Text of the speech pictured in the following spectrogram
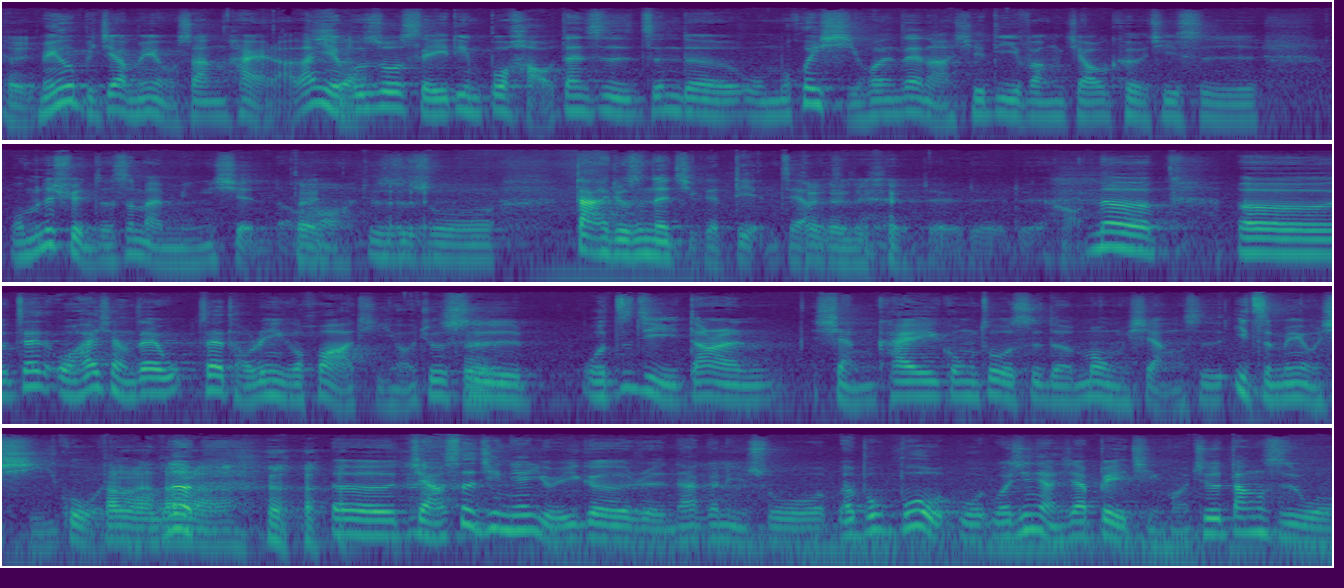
对，没有比较没有伤害啦。那也不是说谁一定不好，但是真的我们会喜欢在哪些地方教课，其实我们的选择是蛮明显的哈。就是说大概就是那几个点这样子。对对对对对对。好，那呃，在我还想再再讨论一个话题哦，就是。我自己当然想开工作室的梦想是一直没有习过。当然，当然。呃，假设今天有一个人他跟你说，呃，不，不过我我先讲一下背景哈，就是当时我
